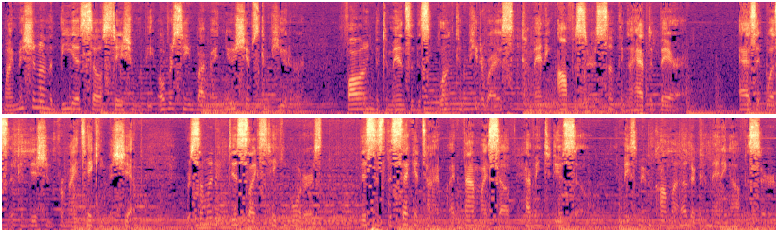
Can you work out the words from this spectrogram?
My mission on the BSL station will be overseen by my new ship's computer. Following the commands of this blunt computerized commanding officer is something I have to bear, as it was a condition for my taking the ship. For someone who dislikes taking orders, This is the second time I found myself having to do so. It makes me recall my other commanding officer.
